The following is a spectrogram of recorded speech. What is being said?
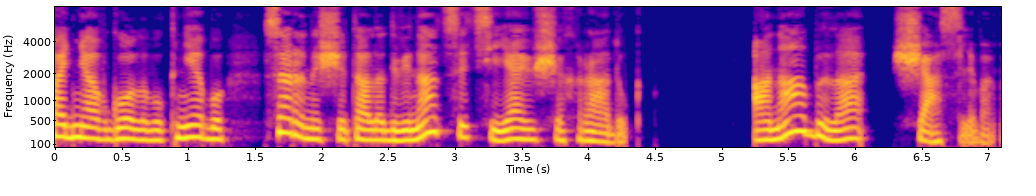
Подняв голову к небу, Сара насчитала двенадцать сияющих радуг. Она была счастлива.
